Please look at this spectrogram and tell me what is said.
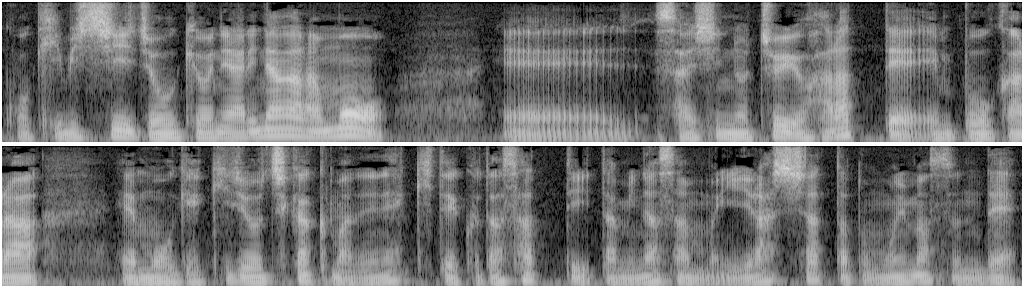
こう厳しい状況にありながらも、えー、細心の注意を払って遠方から、え、もう劇場近くまでね来てくださっていた皆さんもいらっしゃったと思いますんで、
